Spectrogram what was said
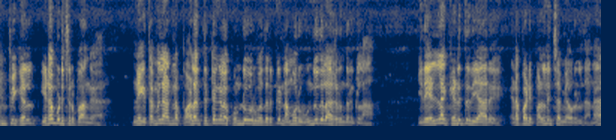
எம்பிக்கள் இடம் பிடிச்சிருப்பாங்க. இன்னைக்கு தமிழ்நாட்டில் பல திட்டங்களை கொண்டு வருவதற்கு நம்ம ஒரு உந்துதலாக இருந்திருக்கலாம். இதையெல்லாம் கெடுத்தது யாரு? எடப்பாடி பழனிசாமி அவர்கள் தானே?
